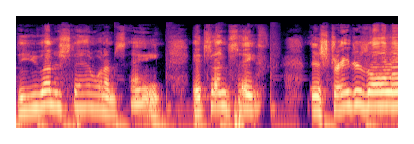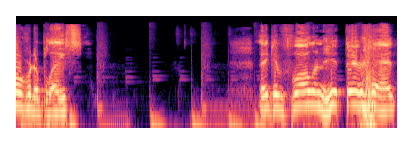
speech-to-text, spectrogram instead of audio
Do you understand what I'm saying? It's unsafe. There's strangers all over the place. They can fall and hit their head.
